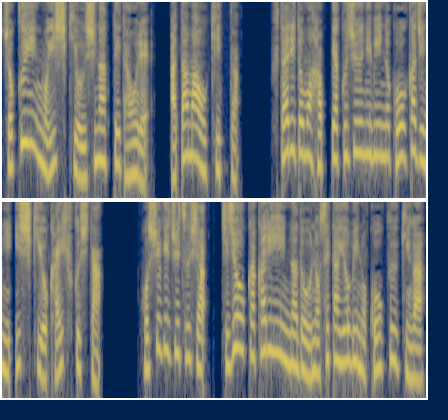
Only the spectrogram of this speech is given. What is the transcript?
職員も意識を失って倒れ、頭を切った。二人とも812便の降下時に意識を回復した。保守技術者、地上係員などを乗せた予備の航空機が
